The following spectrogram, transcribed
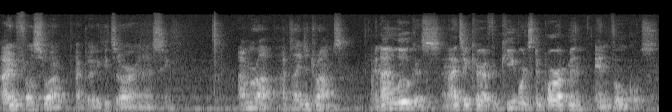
I'm Francois, I play the guitar and I sing. I'm Rob, I play the drums. And I'm Lucas, and I take care of the keyboards department and vocals.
